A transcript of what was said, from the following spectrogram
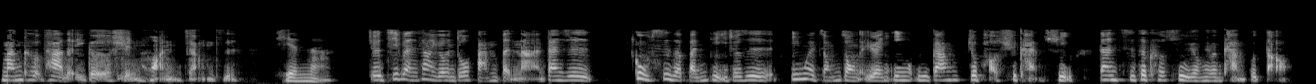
蛮可怕的一个循环，这样子。天哪，就基本上有很多版本呐，但是。故事的本体就是因为种种的原因，吴刚就跑去砍树，但是这棵树永远砍不倒。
